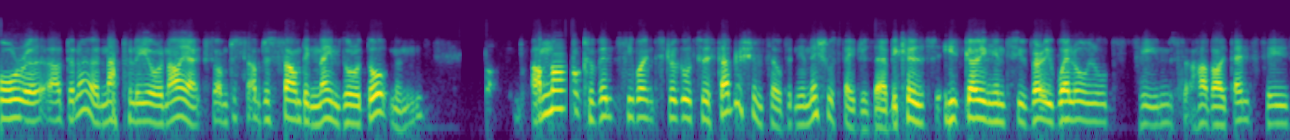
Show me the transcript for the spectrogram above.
or I I don't know a Napoli or an Ajax. I'm just I'm just sounding names or a Dortmund. I'm not convinced he won't struggle to establish himself in the initial stages there because he's going into very well-oiled teams that have identities.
